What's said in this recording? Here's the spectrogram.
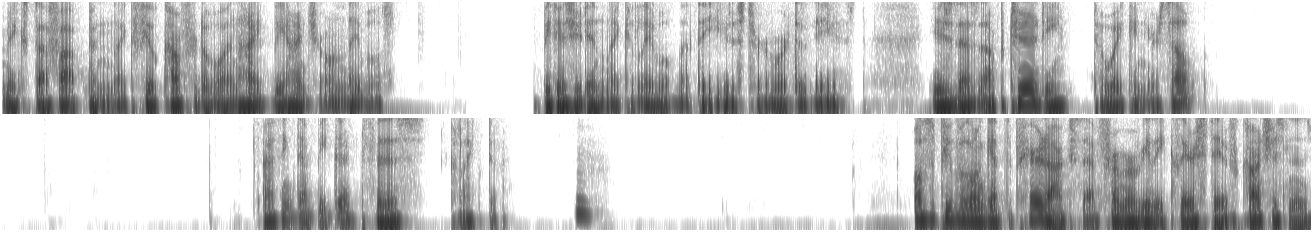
make stuff up and like feel comfortable and hide behind your own labels because you didn't like a label that they used or word that they used. Use it as an opportunity to awaken yourself. I think that'd be good for this collective. Hmm. Also, people don't get the paradox that from a really clear state of consciousness,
